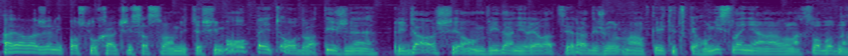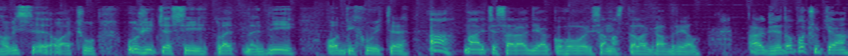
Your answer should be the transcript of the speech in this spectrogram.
A ja, vážení poslucháči, sa s vami teším opäť o dva týždne pri ďalšom vydaní relácie Rady žurnál kritického myslenia na vlnách Slobodného vysielaču. Užite si letné dni, oddychujte a majte sa radi, ako hovorí sama Stella Gabriel. Takže do počutia.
